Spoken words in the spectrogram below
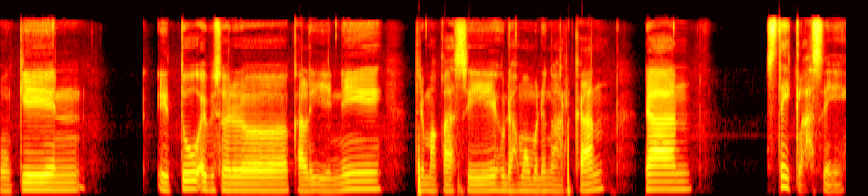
mungkin itu episode kali ini. Terima kasih udah mau mendengarkan dan stay classy.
